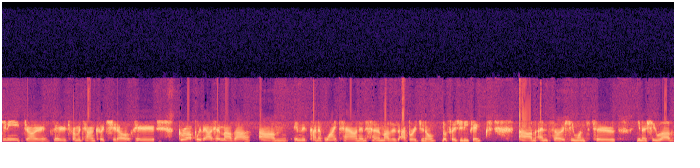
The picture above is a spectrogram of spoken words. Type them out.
Ginny Jones, who's from a town called Chiddle, who grew up without her mother um, in this kind of white town, and her mother's Aboriginal, or so Ginny thinks. Um, and so she wants to, you know, she loves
